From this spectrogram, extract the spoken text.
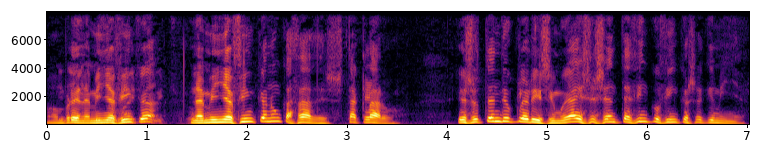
Hombre, na miña finca, na miña finca non cazades, está claro. Eso tende clarísimo. E hai 65 fincas aquí miñas.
